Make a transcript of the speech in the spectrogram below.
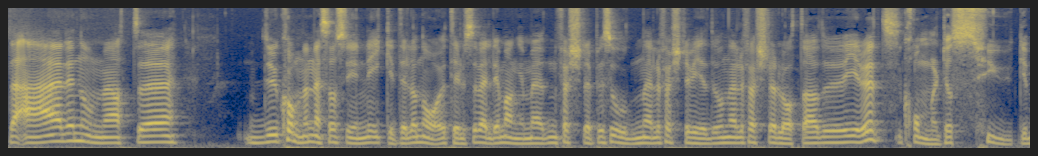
Det er noe med at uh, du kommer mest sannsynlig ikke til å nå ut til så veldig mange med den første episoden eller første videoen eller første låta du gir ut. Du kommer til å suge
